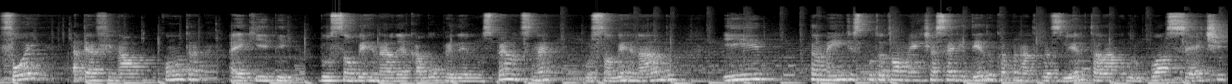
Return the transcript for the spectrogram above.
foi até a final contra a equipe do São Bernardo e acabou perdendo nos pênaltis, né? O São Bernardo e também disputa atualmente a Série D do Campeonato Brasileiro, está lá no grupo A7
